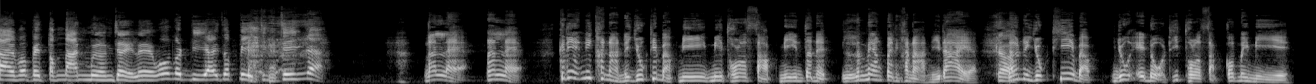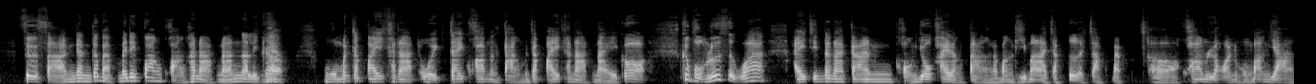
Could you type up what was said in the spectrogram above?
กลายมาเป็นตำนานเมืองเฉยเลย ว่ามันมียาย speed จริงๆอะนั่นแหละ นั่นแหละ ก็เนี่ยนี่ขนาดในยุคที่แบบมีมีโทรศัพท์มีอินเทอร์เน็ต แล้วมันยังเป็นขนาดนี้ได้อะครับแล้วในยุคที่แบบยุคเอโดะที่โทรศัพท์ก็ไม่มีสื่อสารกันก็แบบไม่ได้กว้างขวางขนาดนั้นอะไรเงี้ยโหมันจะไปขนาดโอ้ยใจความต่างๆ มันจะไปขนาดไหนก็ คือผมรู้สึกว่าไอจินตนาการของโยไคต่างๆนะบางทีมันอาจจะเกิดจากแบบเอ่อความหลอนของบางอย่าง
